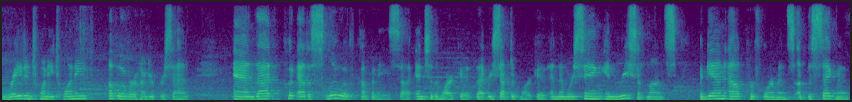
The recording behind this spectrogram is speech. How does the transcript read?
great in 2020, up over 100%. And that put out a slew of companies uh, into the market, that receptive market. And then we're seeing in recent months, again, outperformance of the segment.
